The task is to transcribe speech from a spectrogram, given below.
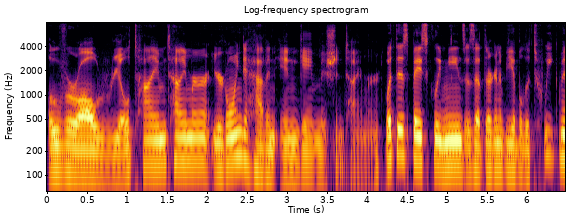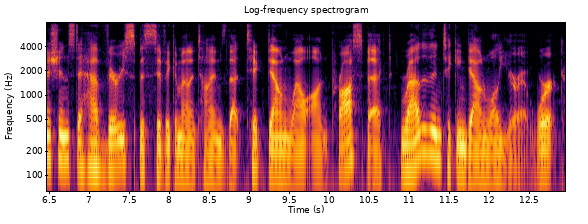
overall real-time timer, you're going to have an in-game mission timer. What this basically means is that they're going to be able to tweak missions to have very specific amount of times that tick down while on prospect, rather than ticking down while you're at work.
